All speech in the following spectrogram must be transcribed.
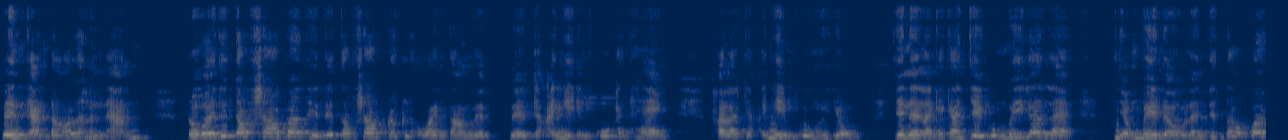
Bên cạnh đó là hình ảnh đối với tiktok shop á, thì tiktok shop rất là quan tâm về về trải nghiệm của khách hàng hoặc là trải nghiệm của người dùng. Cho nên là các anh chị cũng biết á, là những video lên tiktok á,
